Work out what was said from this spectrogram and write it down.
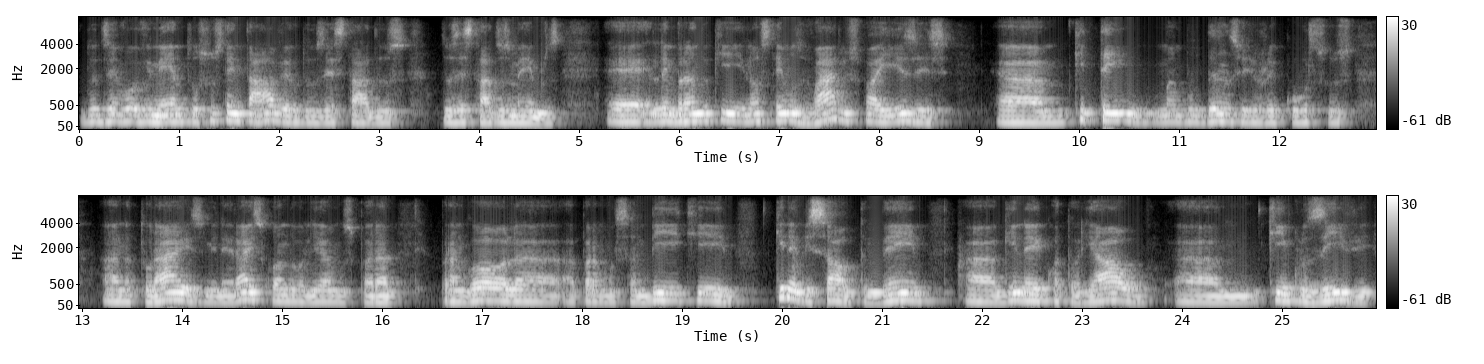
do desenvolvimento sustentável dos estados dos estados membros. É, lembrando que nós temos vários países ah, que têm uma abundância de recursos ah, naturais, minerais, quando olhamos para, para Angola, ah, para Moçambique, Guiné-Bissau também, Guiné Equatorial, que inclusive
